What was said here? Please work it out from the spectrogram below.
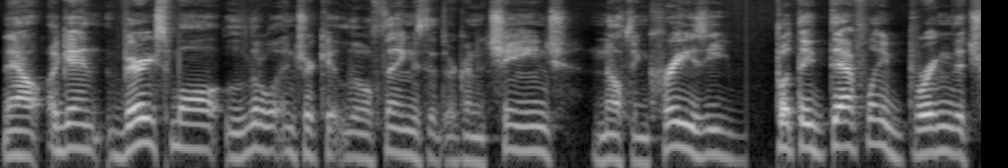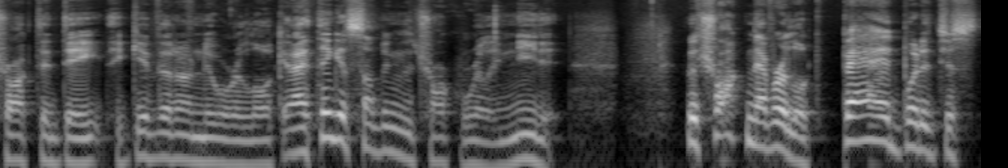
Now, again, very small, little intricate little things that they're going to change. Nothing crazy, but they definitely bring the truck to date. They give it a newer look, and I think it's something the truck really needed. The truck never looked bad, but it just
